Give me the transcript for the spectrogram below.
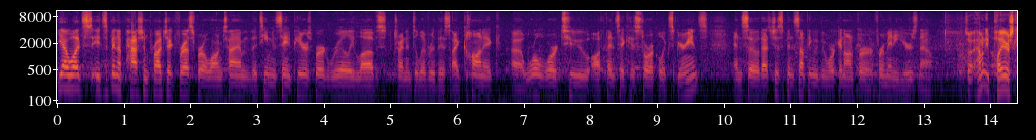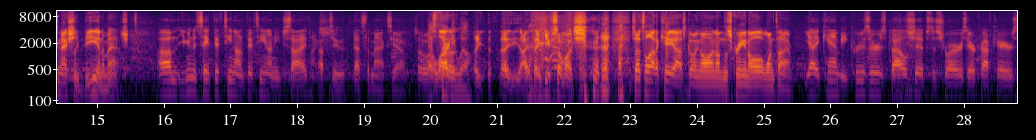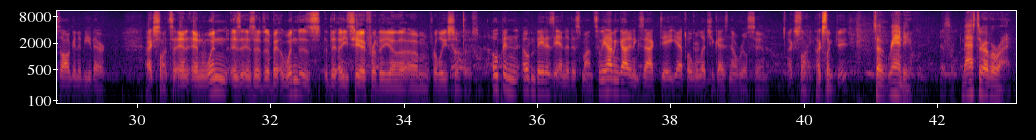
Yeah, well, it's it's been a passion project for us for a long time. The team in St. Petersburg really loves trying to deliver this iconic uh, World War II authentic historical experience, and so that's just been something we've been working on for, for many years now. So how many players can actually be in a match? Um, you're going to say 15 on 15 on each side, nice. up to that's the max, yeah. So that's a lot 30, of, Will. Uh, I thank you so much. so that's a lot of chaos going on on the screen all at one time. Yeah, it can be. Cruisers, battleships, destroyers, aircraft carriers is all going to be there. Excellent. And, and when is, is it when is the ETA for the uh, um, release of this? Open open beta is the end of this month, so we haven't got an exact date yet, but okay. we'll let you guys know real soon. Excellent. Excellent. Gage. So Randy, yes, Master of Orion.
